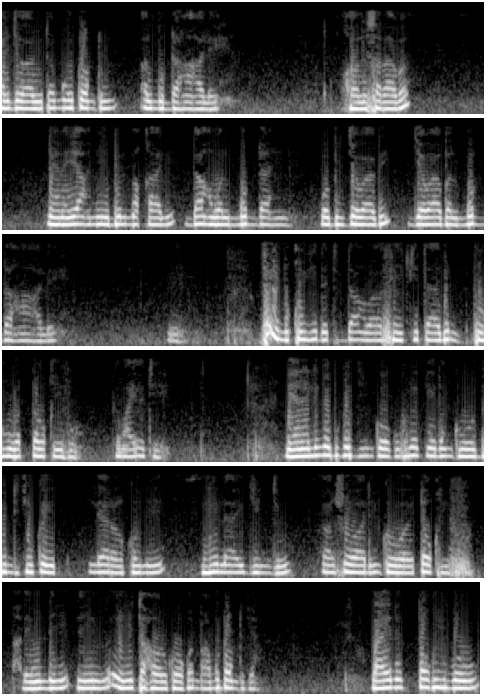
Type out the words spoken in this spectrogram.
al jawaab itam mooy tontul al muddaxa xale xool saraba nee na yaani bil maqaali daxwal muddaxi wa bil jawaabi jawaabal muddaxa xale bëgg a jiñ kooku bu fekkee da nga ko bind ci këyit leeral ko ne lii laay jiñ jiw waaw suwaa dañ ko wooye tawqiif ndax dañu dañu dañu taxawal kooku ndax mu tontu ca waaye nag tawqiif boobu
